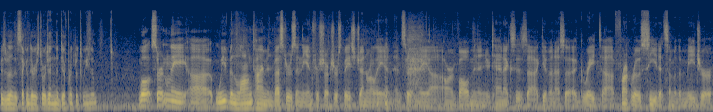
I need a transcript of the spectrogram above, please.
visibility into secondary storage and the difference between them? Well, certainly uh, we've been longtime investors in the infrastructure space generally, and, and certainly uh, our involvement in Nutanix has uh, given us a great uh, front row seat at some of the major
